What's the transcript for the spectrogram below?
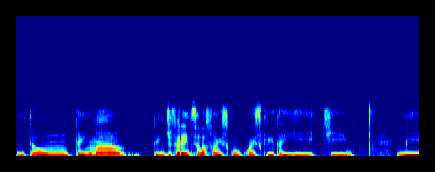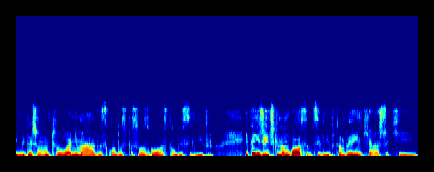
Então tem uma tem diferentes relações com, com a escrita aí que me, me deixam muito animadas quando as pessoas gostam desse livro. E tem gente que não gosta desse livro também, que acha que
